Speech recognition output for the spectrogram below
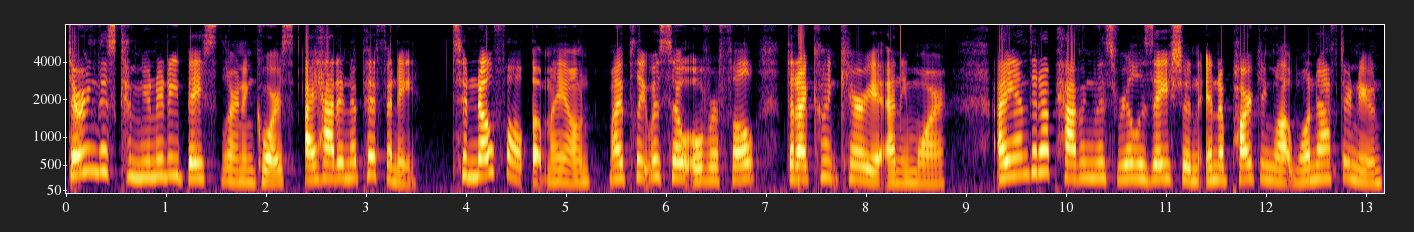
During this community-based learning course, I had an epiphany. To no fault but my own, my plate was so overfull that I couldn't carry it anymore. I ended up having this realization in a parking lot one afternoon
